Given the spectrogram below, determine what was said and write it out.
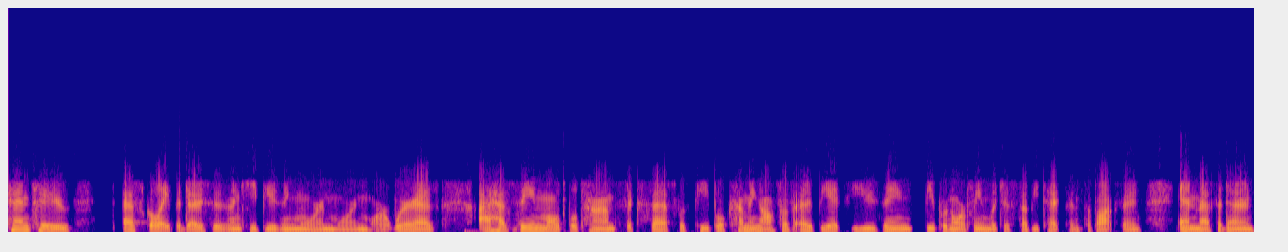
tend to escalate the doses and keep using more and more and more. Whereas I have seen multiple times success with people coming off of opiates using buprenorphine, which is Subutex and Suboxone, and methadone.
